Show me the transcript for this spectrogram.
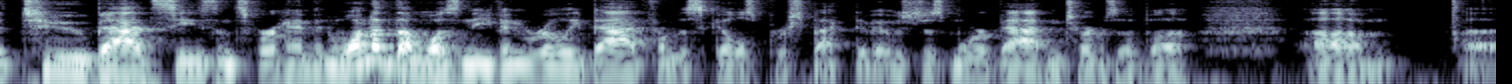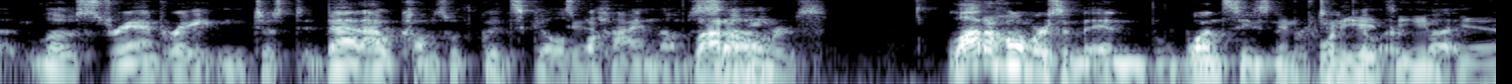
the two bad seasons for him, and one of them wasn't even really bad from a skills perspective. It was just more bad in terms of a um, low strand rate and just bad outcomes with good skills yeah. behind them. A lot so, of homers. A lot of homers in, in one season in, in particular. But yeah.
